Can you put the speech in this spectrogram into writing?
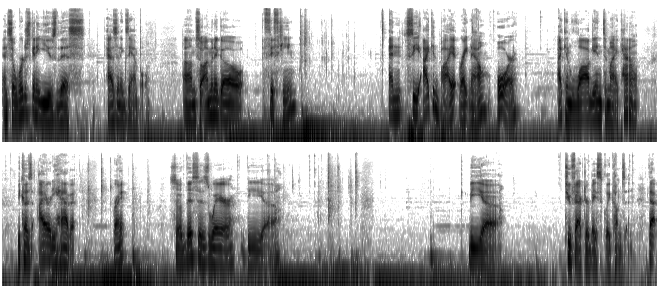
and so we're just going to use this as an example. Um, so I'm going to go 15. And see, I can buy it right now, or I can log into my account because I already have it, right? So this is where the uh, the uh, two-factor basically comes in. That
